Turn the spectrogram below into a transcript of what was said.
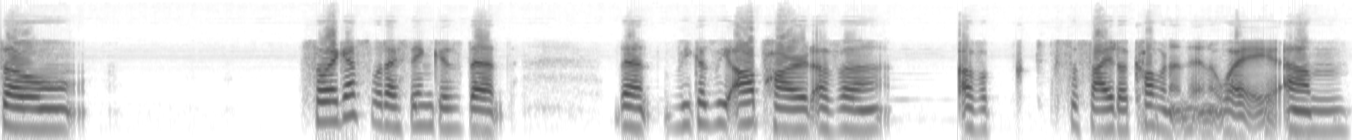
So, so I guess what I think is that that because we are part of a of a societal covenant in a way. Um,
